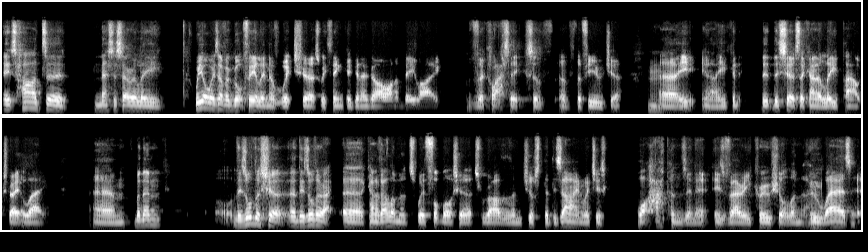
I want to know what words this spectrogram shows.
It's hard to necessarily we always have a gut feeling of which shirts we think are going to go on and be like the classics of, of the future. Mm. Uh, you, you, know, you can the, the, shirts they kind of leap out straight away. Um, but then there's other shirt, uh, there's other uh, kind of elements with football shirts rather than just the design, which is what happens in it is very crucial and who mm. wears it.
